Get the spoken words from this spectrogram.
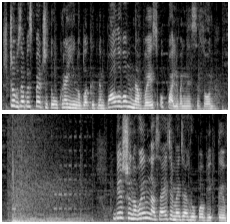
щоб забезпечити Україну блакитним паливом на весь опалювальний сезон. Більше новин на сайті медіагрупи Об'єктив.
